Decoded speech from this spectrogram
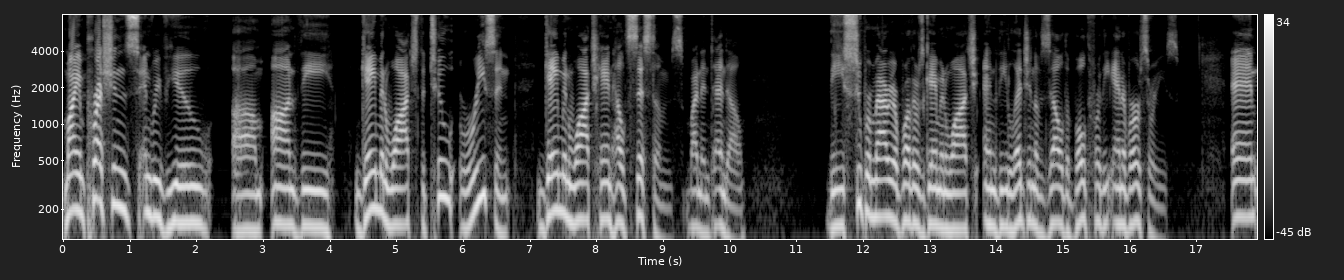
my impressions and review um, on the Game and Watch, the two recent Game and Watch handheld systems by Nintendo. The Super Mario Brothers Game and Watch and the Legend of Zelda, both for the anniversaries. And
